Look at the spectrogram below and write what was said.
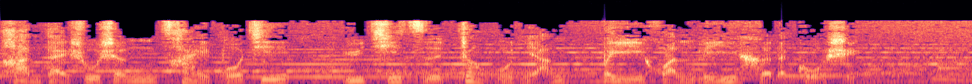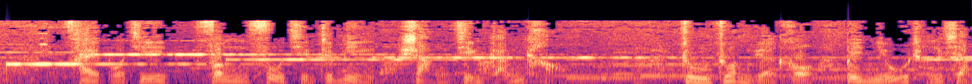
汉代书生蔡伯喈。与妻子赵五娘悲欢离合的故事。蔡伯喈奉父亲之命上京赶考，中状元后被牛丞相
